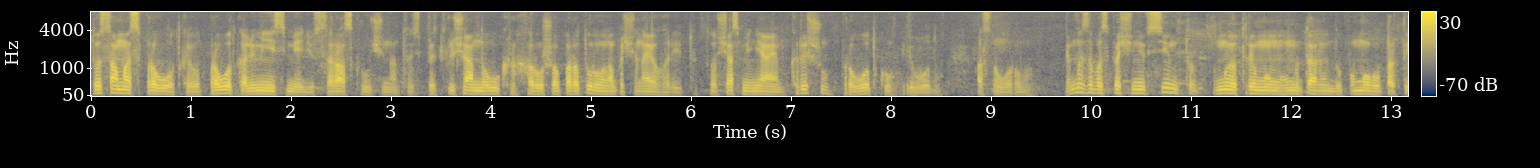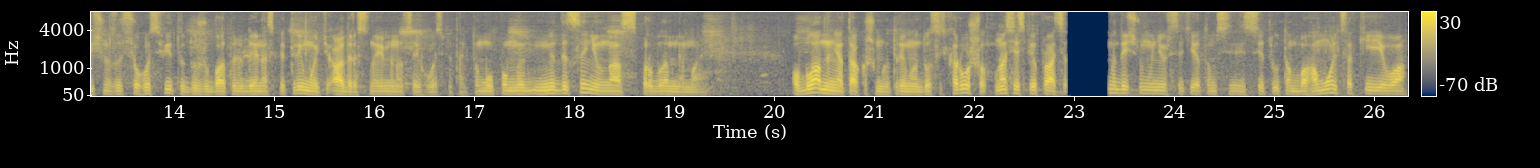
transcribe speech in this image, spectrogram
То саме з проводкою. От проводка алюміній з медью, стара скручена. Тобто підключаємо кр- хорошу апаратуру, вона починає горіти. Тобто зараз міняємо кришу, проводку і воду. Основу робимо. Ми забезпечені всім. Тобто ми отримуємо гуманітарну допомогу практично з усього світу. Дуже багато людей нас підтримують адресно іменно цей госпіталь. Тому по медицині у нас проблем немає. Обладнання також ми отримуємо досить хороше. У нас є співпраця з медичним університетом, з інститутом Богомольця Києва.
